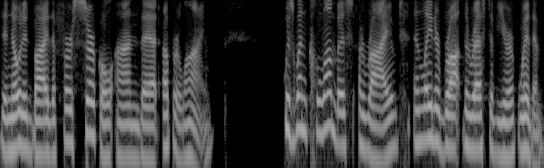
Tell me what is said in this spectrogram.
denoted by the first circle on that upper line, was when Columbus arrived and later brought the rest of Europe with him.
